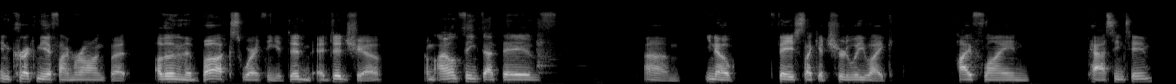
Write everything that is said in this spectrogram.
and correct me if I'm wrong, but other than the Bucks, where I think it did it did show, um, I don't think that they've, um, you know, faced like a truly like high flying passing team.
